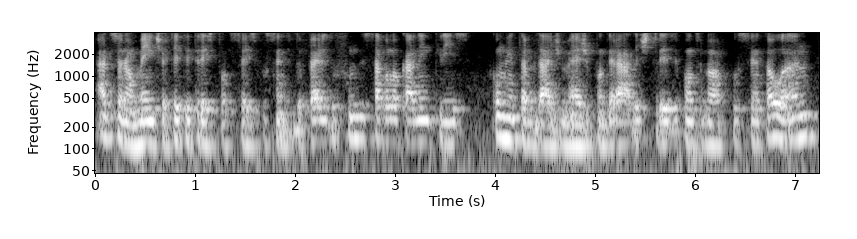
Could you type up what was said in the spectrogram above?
Adicionalmente, 83,6% do PL do fundo estava alocado em CRIs, com rentabilidade média ponderada de 13,9% ao ano,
